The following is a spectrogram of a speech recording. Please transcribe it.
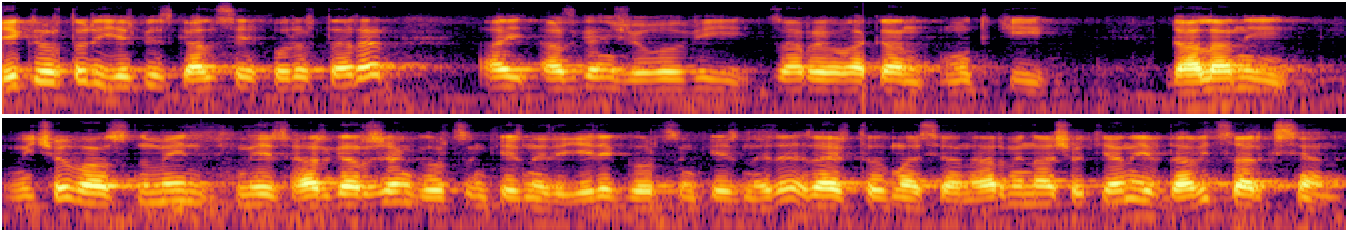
Երկրորդ օրը երբ ես գալիս էի խորհրդարան, այ ազգային ժողովի ծառայողական մուտքի դալանի միջով անցնում էին մեր հարգարժան գործընկերները, երեք գործընկերները՝ Հրայր Թովմասյանը, Արմեն Աշոտյանը եւ Դավիթ Սարգսյանը։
